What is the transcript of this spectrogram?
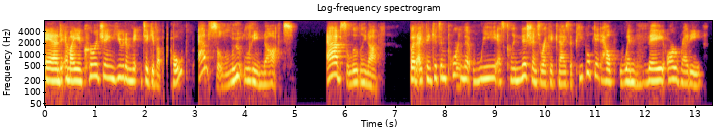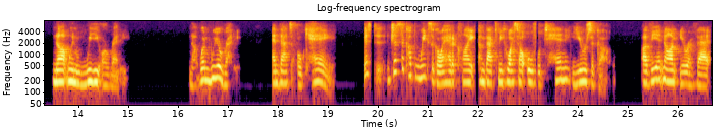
And am I encouraging you to, to give up hope? Absolutely not. Absolutely not. But I think it's important that we as clinicians recognize that people get help when they are ready, not when we are ready. Not when we're ready. And that's okay. Just, just a couple weeks ago, I had a client come back to me who I saw over 10 years ago, a Vietnam era vet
